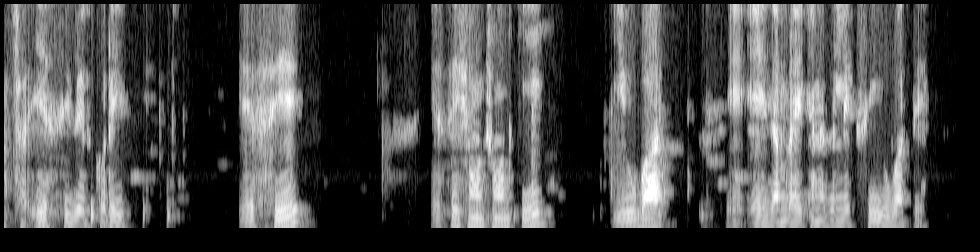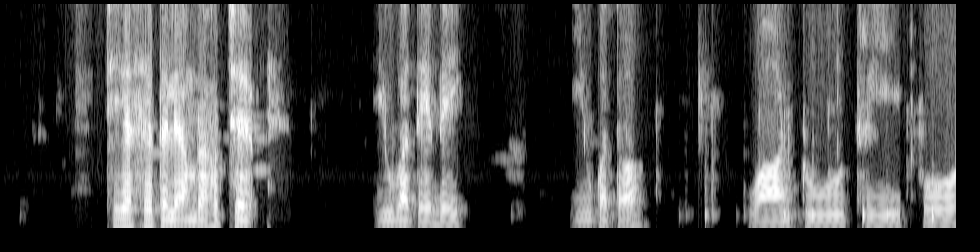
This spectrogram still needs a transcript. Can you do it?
আচ্ছা এসি বের করি। এসি এসি সমান সমান কি? ইউ বার এই যে আমরা এখানে যে লিখছি ইউ বাতে ঠিক আছে, তাহলে আমরা হচ্ছে ইউ বাতে দেই। ইউ কত? One two three four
